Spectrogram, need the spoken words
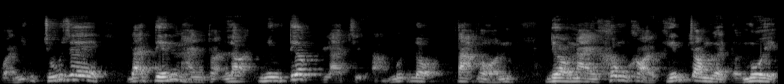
của những chú dê đã tiến hành thuận lợi, nhưng tiếc là chỉ ở mức độ tạm ổn. Điều này không khỏi khiến cho người tuổi mùi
